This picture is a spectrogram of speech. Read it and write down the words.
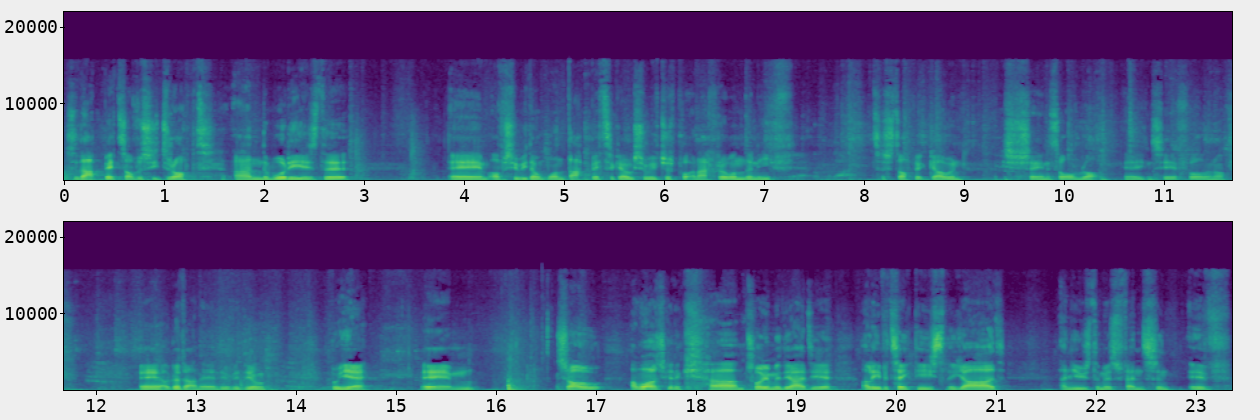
so that bit's obviously dropped, and the worry is that um, obviously we don't want that bit to go, so we've just put an acro underneath to stop it going. He's just saying it's all rotten. Yeah, you can see it falling off. Uh, I'll go down there and do a video. But yeah, um, so I was going to, uh, I'm toying with the idea. I'll either take these to the yard and use them as fencing if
